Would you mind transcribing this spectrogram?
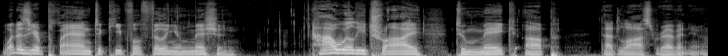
What is your plan to keep fulfilling your mission? How will you try to make up that lost revenue?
